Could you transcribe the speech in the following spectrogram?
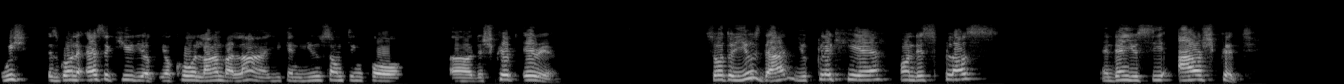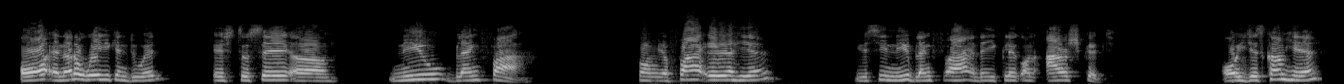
which is going to execute your, your code line by line, you can use something called uh, the script area. So to use that, you click here on this plus, and then you see R script. Or another way you can do it is to say um, new blank file. From your file area here, you see new blank file, and then you click on R script. Or you just come here,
